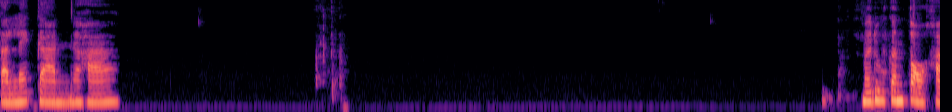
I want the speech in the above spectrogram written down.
กันและกันนะคะ มาดูกันต่อค่ะ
